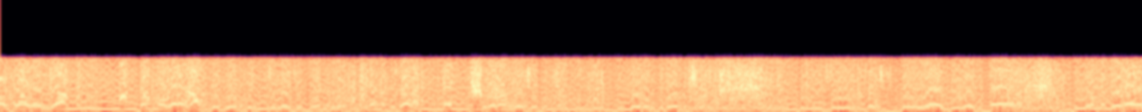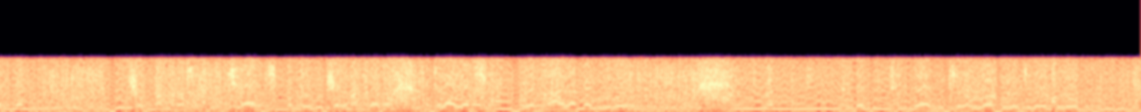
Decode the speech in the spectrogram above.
azalar ile ameli imandan olarak addediyor. Birinci veci dönüyor yani bu zaten en meşhur olan veci birinci vecihdir ve bu vecihe bu yöne beraber eden birçok makrar yani sünnette birçok makrar mesela Allah subhanahu ve teala ne buyuruyor? İnnel mu'minun ellezine izâ zikirallahu vecilet kulubuhum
